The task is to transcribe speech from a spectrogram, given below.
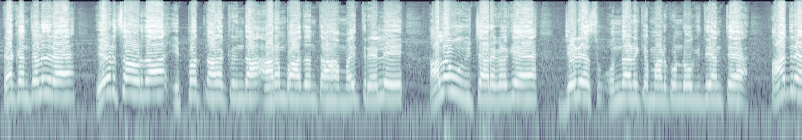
ಆಗ್ತಾ ಇದೆ ಯಾಕಂತ ಹೇಳಿದ್ರೆ ಎರಡು ಸಾವಿರದ ಇಪ್ಪತ್ನಾಲ್ಕರಿಂದ ಆರಂಭ ಆದಂತಹ ಮೈತ್ರಿಯಲ್ಲಿ ಹಲವು ವಿಚಾರಗಳಿಗೆ ಜೆ ಡಿ ಎಸ್ ಹೊಂದಾಣಿಕೆ ಮಾಡ್ಕೊಂಡು ಹೋಗಿದೆಯಂತೆ. ಆದರೆ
